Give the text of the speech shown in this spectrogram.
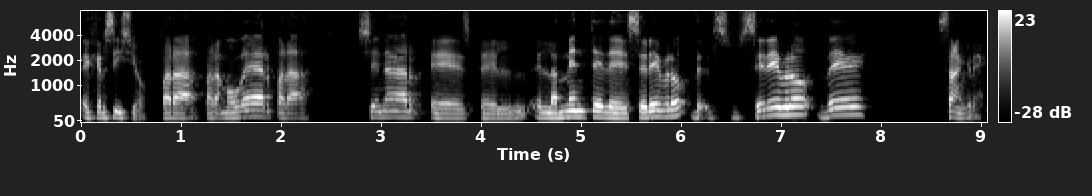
ejercicio, para, para mover, para llenar eh, la mente de cerebro, de, su cerebro de sangre.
